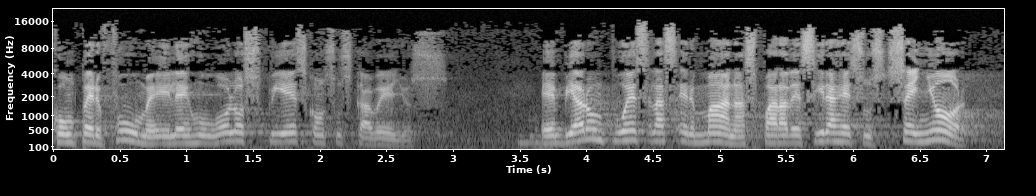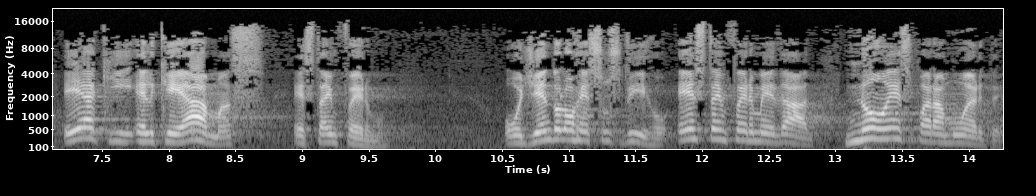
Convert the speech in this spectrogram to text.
con perfume y le enjugó los pies con sus cabellos. Enviaron pues las hermanas para decir a Jesús, Señor, he aquí el que amas está enfermo. Oyéndolo Jesús dijo, esta enfermedad no es para muerte,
